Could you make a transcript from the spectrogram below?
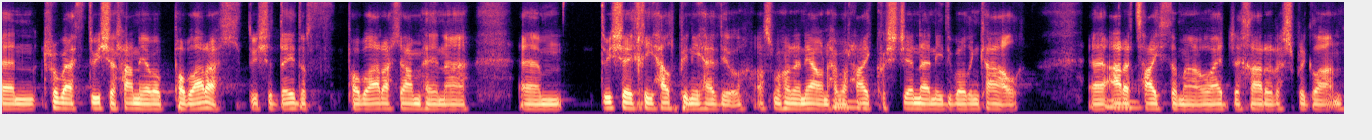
yn rhywbeth dwi eisiau rhannu efo pobl arall. Dwi eisiau deud wrth pobl arall am hyn a um, dwi eisiau i chi helpu ni heddiw, os mae hwn yn iawn, hefo mm. rhai cwestiynau ni wedi bod yn cael uh, ar y mm. taith yma o edrych ar yr ysbryd glân.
